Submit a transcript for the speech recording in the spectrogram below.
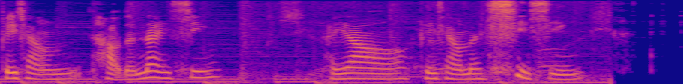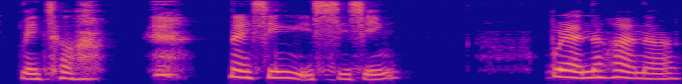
非常好的耐心，还要非常的细心。没错，耐心与细心，不然的话呢？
